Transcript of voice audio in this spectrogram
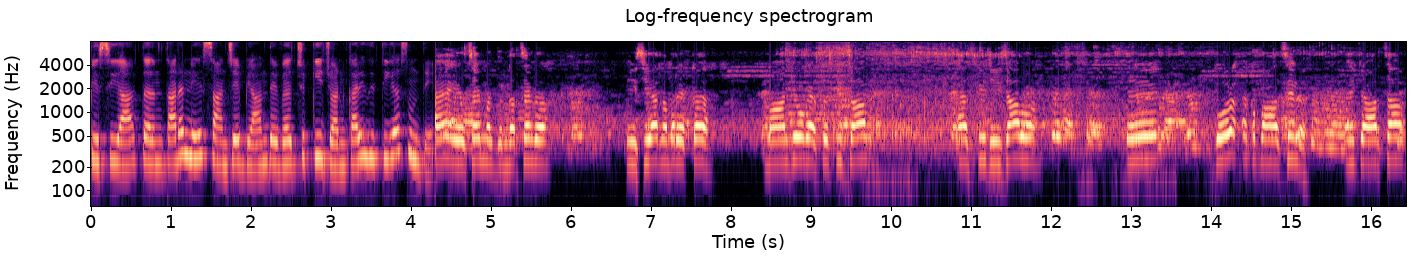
ਪੀਸੀਆਰ ਤਰਨਤਾਰਨ ਨੇ ਸਾਂਝੇ ਬਿਆਨ ਦੇ ਵਿੱਚ ਕੀ ਜਾਣਕਾਰੀ ਦਿੱਤੀ ਹੈ ਸੁਣਦੇ ਹਾਂ। ਮੈਂ SI Manjinder Singh PCR number 1 ਮਾਨਯੋਗ ਐਸਐਸਪੀ ਸਾਹਿਬ ਐਸਪੀਡੀ ਸਾਹਿਬ ਤੇ ਗੁਰ ਇਕਬਾਲ ਸਿੰਘ ਇੰਚਾਰਜ ਸਾਹਿਬ,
